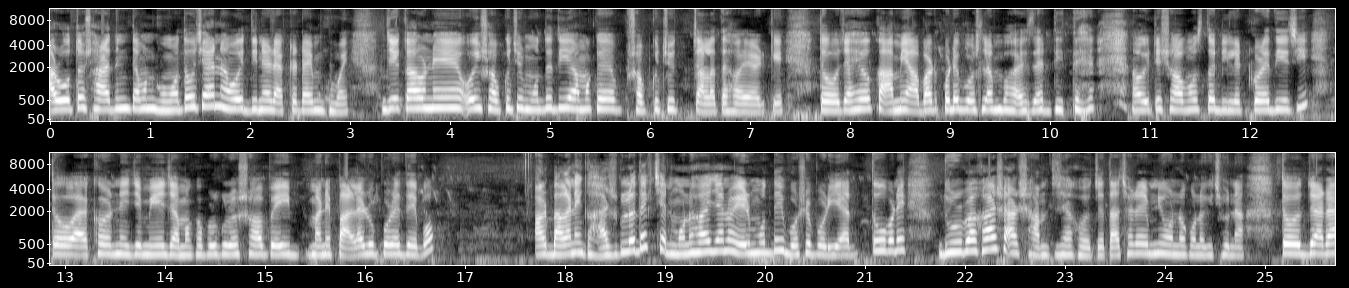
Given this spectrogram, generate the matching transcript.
আর ও তো সারাদিন তেমন ঘুমোতেও চায় না, ওই দিনের একটা টাইম ঘুমায়। যে কারণে ওই সব কিছুর মধ্যে দিয়ে আমাকে সব কিছু চালাতে হয় আর কি তো যাই হোক, আমি আবার করে বসলাম ভয়েসার দিতে। ওইটা সমস্ত ডিলেট করে দিয়েছি। তো এখন এই যে মেয়ে জামা কাপড়গুলো সব এই মানে পালার উপরে দেবো। আর বাগানে ঘাসগুলো দেখছেন? মনে হয় যেন এর মধ্যেই বসে পড়ি। এত মানে দুর্বা ঘাস আর শান্তি শাক হচ্ছে। তাছাড়া এমনি অন্য কোনো কিছু না। তো যারা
